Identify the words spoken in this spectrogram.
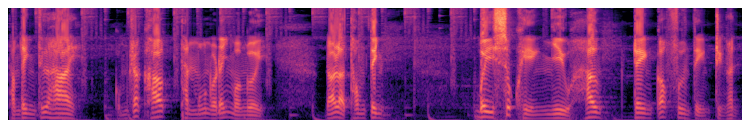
Thông tin thứ hai cũng rất hot Thanh muốn nói đến mọi người. Đó là thông tin Bi xuất hiện nhiều hơn trên các phương tiện truyền hình.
